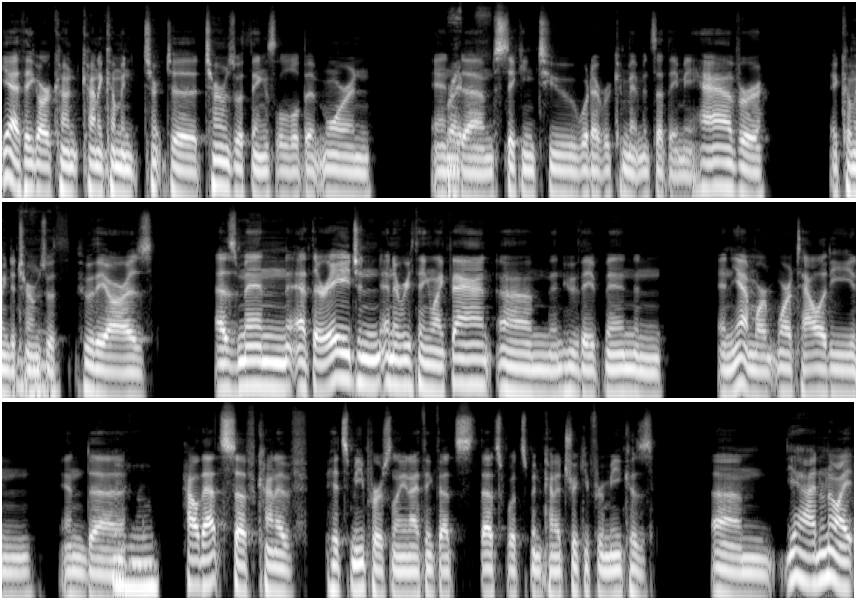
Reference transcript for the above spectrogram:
yeah, I think are con- kind of coming ter- to terms with things a little bit more and and right. um, sticking to whatever commitments that they may have, or coming to terms mm-hmm. with who they are as as men at their age and and everything like that, um, and who they've been and and yeah, more mortality and and uh, Mm-hmm. how that stuff kind of hits me personally, and I think that's that's what's been kind of tricky for me because, um, yeah, I don't know, I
